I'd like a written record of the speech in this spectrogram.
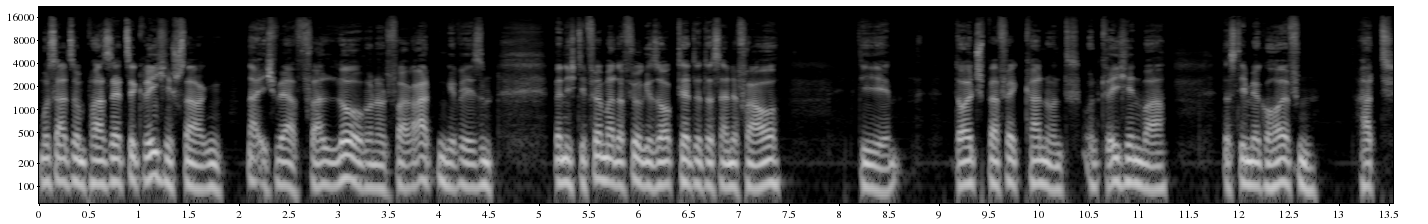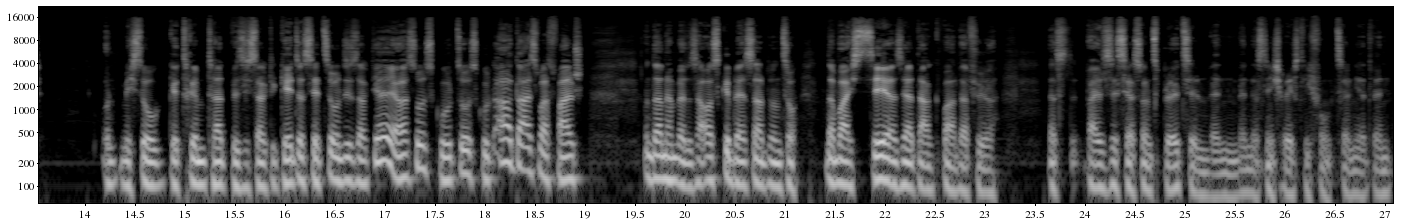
muss also ein paar Sätze griechisch sagen. Na, ich wäre verloren und verraten gewesen, wenn ich die Firma dafür gesorgt hätte, dass eine Frau, die Deutsch perfekt kann und, und Griechin war, dass die mir geholfen hat und mich so getrimmt hat, bis ich sagte, geht das jetzt so? Und sie sagt, ja, ja, so ist gut, so ist gut. Ah, da ist was falsch. Und dann haben wir das ausgebessert und so. Da war ich sehr, sehr dankbar dafür. Das, weil es ist ja sonst Blödsinn, wenn, wenn das nicht richtig funktioniert, wenn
